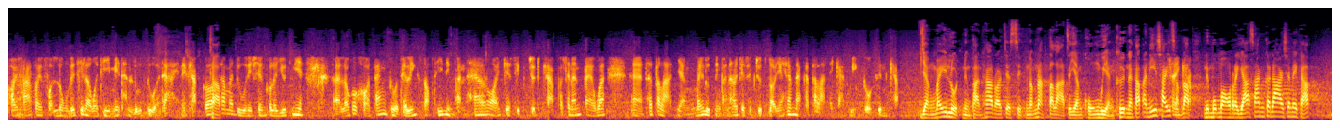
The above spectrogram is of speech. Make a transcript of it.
พลอยฟ้าพลอยฝนลงหรือที่เราบางทีไม่ทันรู้ตัวได้นะครับ ก็ครับถ้ามาดูในเชิงกลยุทธ์เนี่ยเอ่อเราก็ขอตั้งตัว trailing stop ที่ 1,570 จุดครับ เพราะฉะนั้นแปลว่าอ่าถ้าตลาดยังไม่หลุด 1,570 จุด เรายังให้น้ำหนักกับตลาดในการวิ่งตัวขึ้นครับยังไม่หลุด 1,570 น้ำหนักตลาดจะยังคงเหวี่ยงขึ้นนะครับ อันนี้ใช้ใช่ครับสำหรับในมุมมองระยะสั้นก็ได้ใช่ไหมครับถูก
